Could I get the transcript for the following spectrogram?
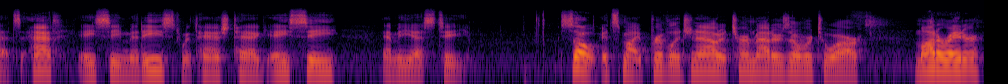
That's at AC Mideast with hashtag ACMEST. So it's my privilege now to turn matters over to our moderator,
